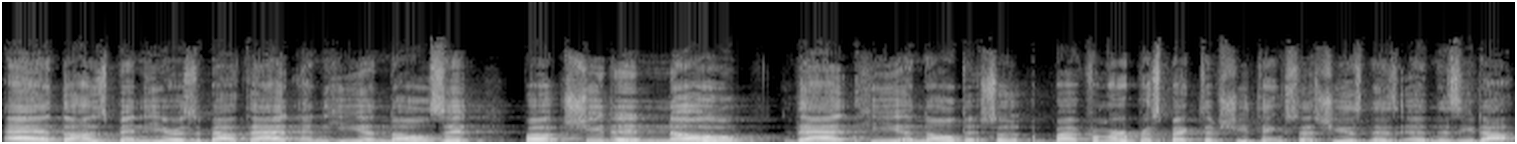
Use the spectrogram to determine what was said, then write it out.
And the husband hears about that and he annuls it, but she didn't know that he annulled it. So, but from her perspective, she thinks that she is a Nazirah.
